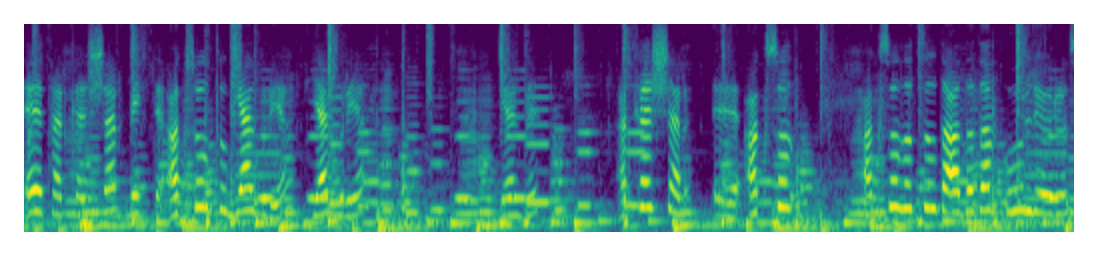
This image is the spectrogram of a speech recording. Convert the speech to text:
Evet arkadaşlar bekle. Axolotl gel buraya. Gel buraya. Geldi. Arkadaşlar e, Axol Axolotl'u da adadan uğurluyoruz.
